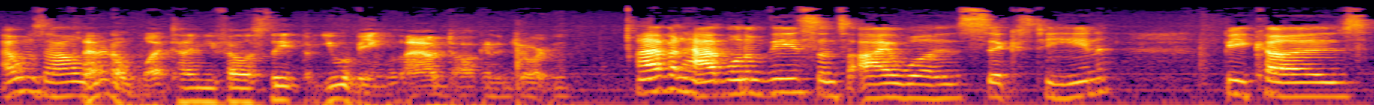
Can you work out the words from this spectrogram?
I was out. I don't know what time you fell asleep, but you were being loud talking to Jordan. I haven't had one of these since I was 16 because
